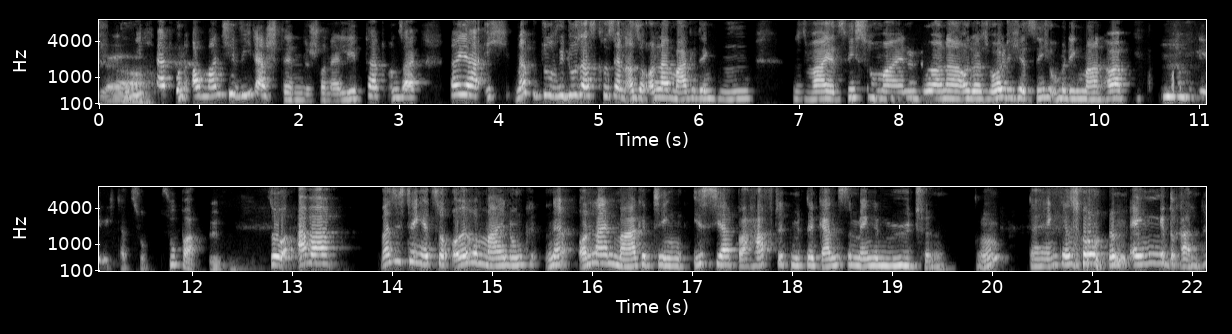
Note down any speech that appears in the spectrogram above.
ja. hat und auch manche Widerstände schon erlebt hat und sagt, naja, ich, ne, du, wie du sagst, Christian, also Online-Marketing, hm, das war jetzt nicht so mein Burner oder das wollte ich jetzt nicht unbedingt machen, aber was gebe ich dazu? Super. So, aber was ist denn jetzt so eure Meinung? Ne? Online-Marketing ist ja behaftet mit einer ganzen Menge Mythen. Ne? Da hängt ja so eine Menge dran.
